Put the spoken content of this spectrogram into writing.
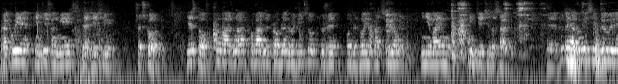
Brakuje 50 miejsc dla dzieci przedszkolu. Jest to poważna, poważny problem rodziców, którzy obydwoje pracują i nie mają kim dzieci zostawić. Y, Tutaj na komisji były,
